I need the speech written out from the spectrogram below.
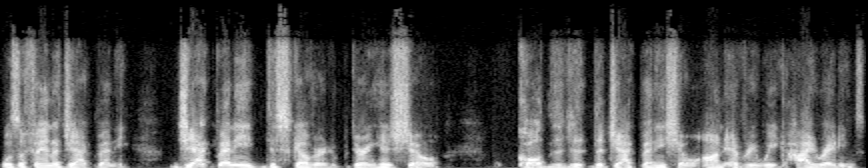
was a fan of Jack Benny. Jack Benny discovered during his show called the, the Jack Benny Show on every week, high ratings.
